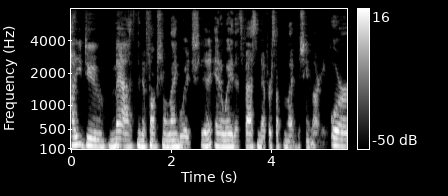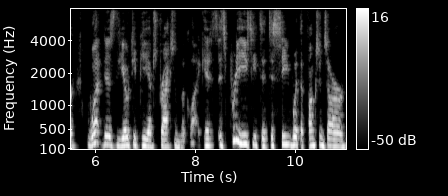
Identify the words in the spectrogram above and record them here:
how do you do math in a functional language in, in, a way that's fast enough for something like machine learning? Or what does the OTP abstraction look like? It's, it's pretty easy to, to see what the functions are,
